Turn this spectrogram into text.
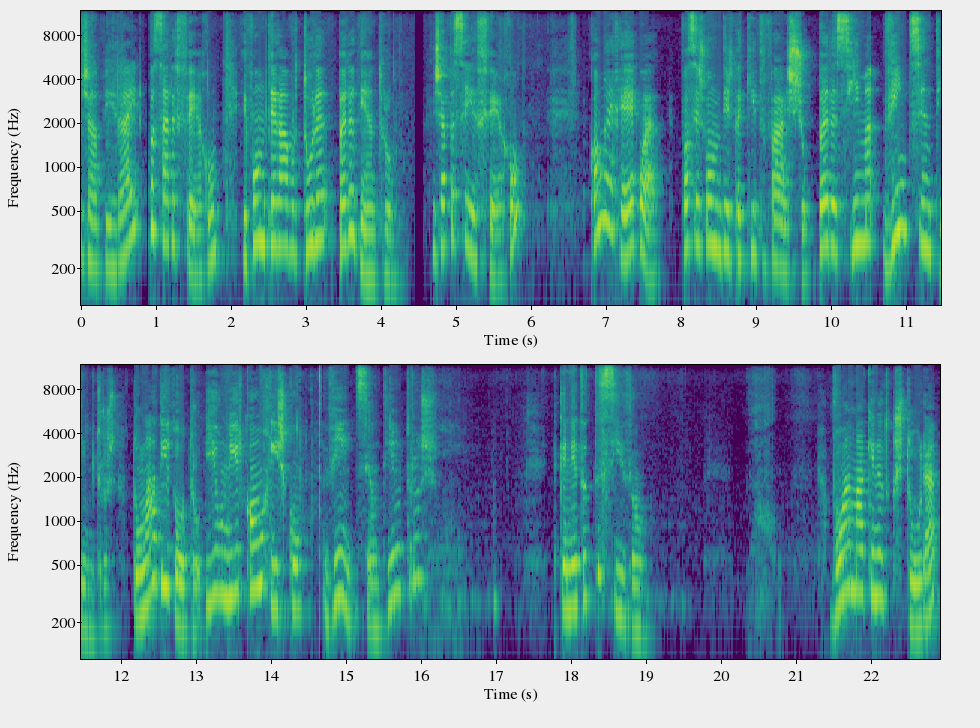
Já virei, passar a ferro e vou meter a abertura para dentro. Já passei a ferro. Com a régua vocês vão medir daqui de baixo para cima 20 centímetros, de um lado e do outro, e unir com o risco. 20 centímetros, a caneta tecido. Vou à máquina de costura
